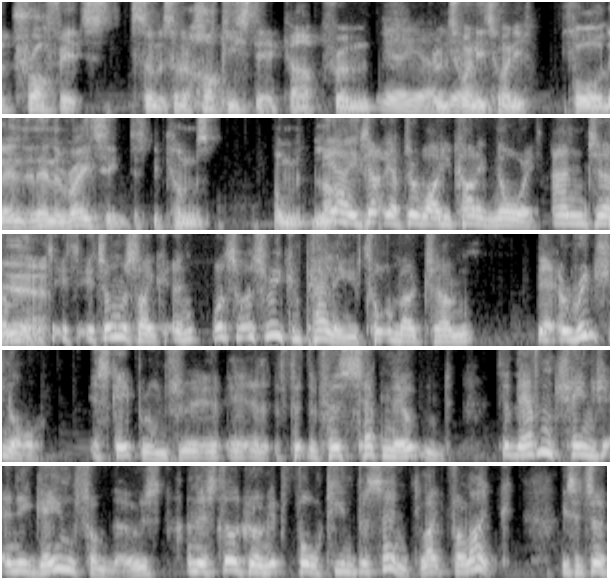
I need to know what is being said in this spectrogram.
the profits sort of sort of hockey stick up from Yeah, yeah, from yeah. 2024. Then then the rating just becomes almost Yeah, exactly. After a while, you can't ignore it, and um, Yeah. it's, it's it's almost like and what's what's really compelling. You're talking about um, the original escape rooms, uh, uh, the first seven they opened. So they haven't changed any games from those, and they're still growing at 14%, like for like. He said, so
